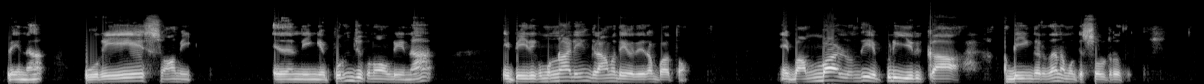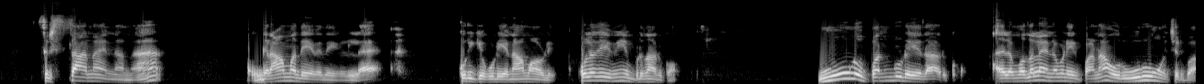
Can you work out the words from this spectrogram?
அப்படின்னா ஒரே சுவாமி. இதை நீங்கள் புரிஞ்சுக்கணும் அப்படின்னா இப்போ இதுக்கு முன்னாடியும் கிராம தேவதை தான் பார்த்தோம். இப்போ அம்பாள் வந்து எப்படி இருக்கா அப்படிங்கிறத நமக்கு சொல்கிறது சிஸ்தானா என்னன்னா கிராம தேவதைகளில் குறிக்கக்கூடிய நாமாவளி. குலதெய்வியும் இப்படிதான் இருக்கும். மூணு பண்புடையதாக இருக்கும். அதில் முதல்ல என்ன பண்ணியிருப்பான்னா ஒரு உருவம் வச்சிருப்பா.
